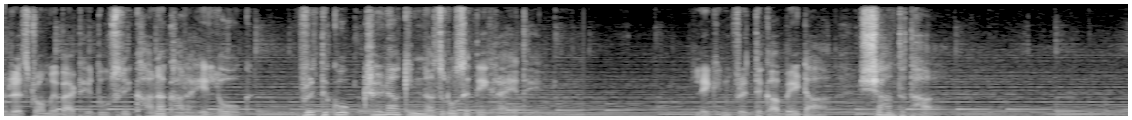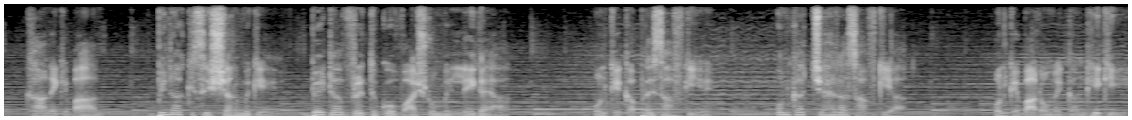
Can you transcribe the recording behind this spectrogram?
रेस्टोरेंट में बैठे दूसरे खाना खा रहे लोग वृद्ध को घृणा की नज़रों से देख रहे थे। लेकिन वृद्ध का बेटा शांत था। खाने के बाद बिना किसी शर्म के बेटा वृद्ध को वॉशरूम में ले गया। उनके कपड़े साफ़ किए, उनका चेहरा साफ़ किया, उनके बालों में कंघी की,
